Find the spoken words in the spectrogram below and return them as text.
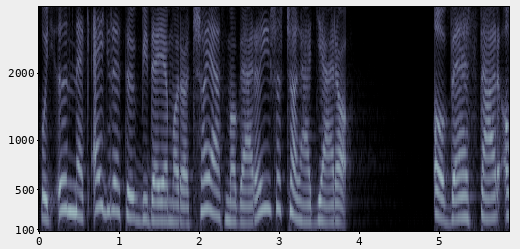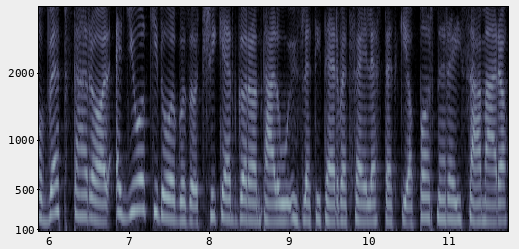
hogy önnek egyre több ideje marad saját magára és a családjára. A Wellstar a Webstarral egy jól kidolgozott, sikert garantáló üzleti tervet fejlesztett ki a partnerei számára,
